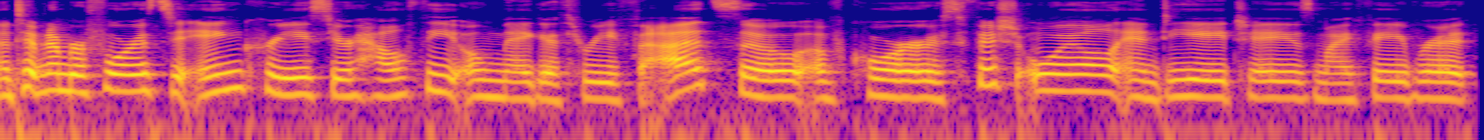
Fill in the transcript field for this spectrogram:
Now tip number four is to increase your healthy omega-3 fats. So of course, fish oil and DHA Is my favorite.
